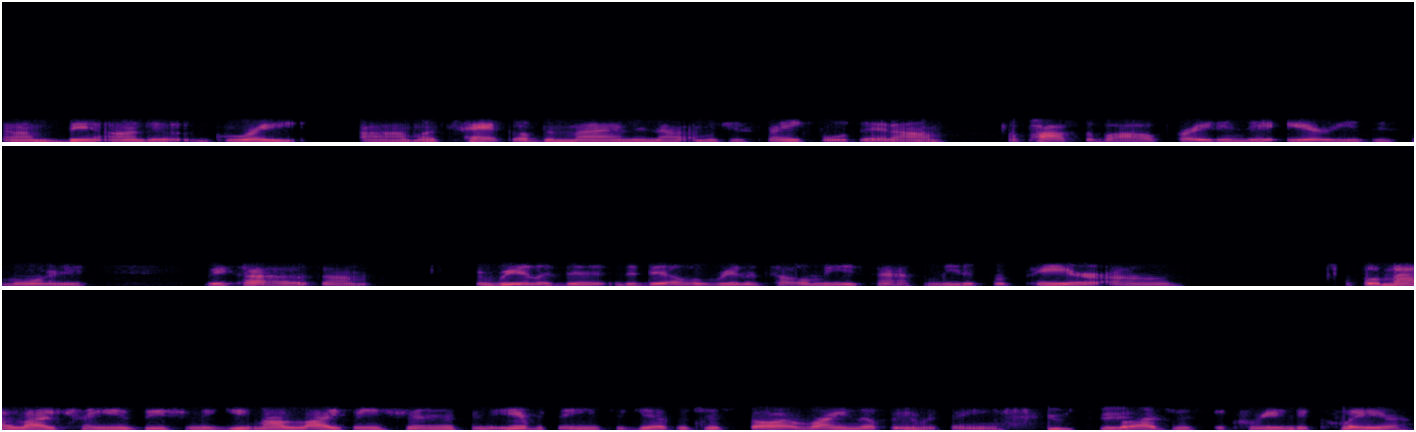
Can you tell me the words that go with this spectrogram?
um, been under great um, attack of the mind, and I'm just thankful that um, Apostle Ball prayed in that area this morning because um, really the the devil really told me it's time for me to prepare um, for my life transition and get my life insurance and everything together. Just start writing up everything. So I just decree and declare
